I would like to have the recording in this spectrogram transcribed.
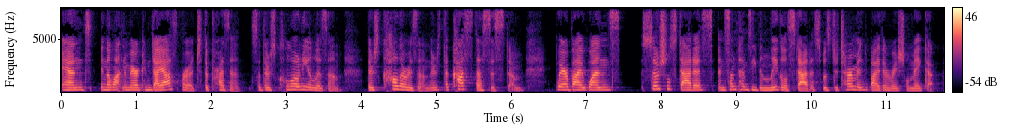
and in the Latin American diaspora to the present. So, there's colonialism, there's colorism, there's the casta system, whereby one's social status and sometimes even legal status was determined by their racial makeup.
